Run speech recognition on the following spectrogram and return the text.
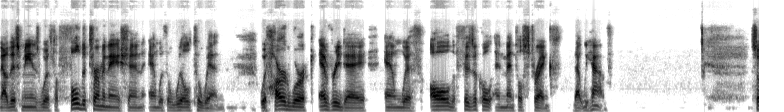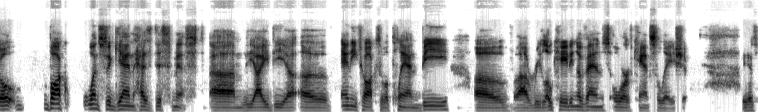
Now, this means with a full determination and with a will to win, with hard work every day, and with all the physical and mental strength that we have. So, Bach once again has dismissed um, the idea of any talks of a plan B, of uh, relocating events, or of cancellation. Because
